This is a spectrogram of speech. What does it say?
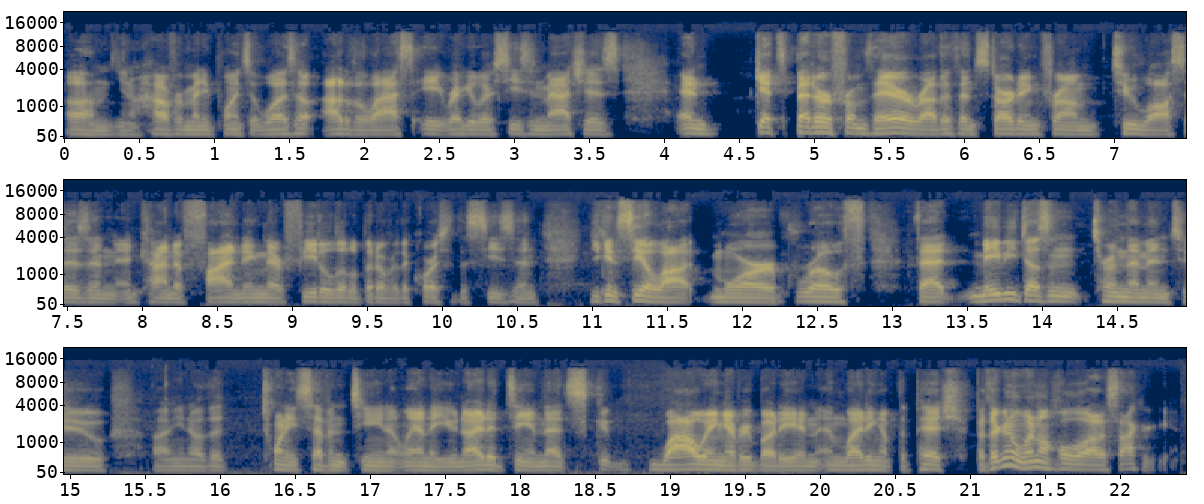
um, you know, however many points it was out of the last eight regular season matches, and gets better from there rather than starting from two losses and, and kind of finding their feet a little bit over the course of the season. You can see a lot more growth that maybe doesn't turn them into, uh, you know, the 2017 Atlanta United team that's wowing everybody and, and lighting up the pitch, but they're going to win a whole lot of soccer games.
